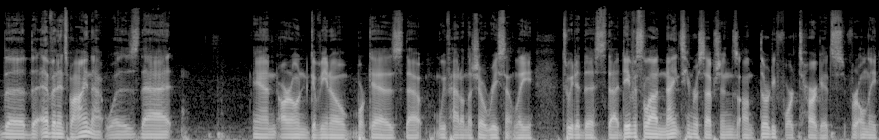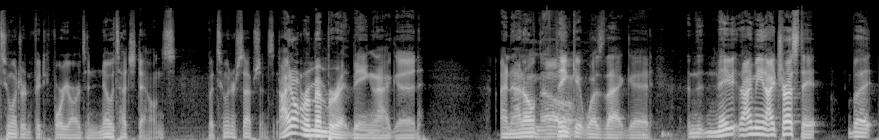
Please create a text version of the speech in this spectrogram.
the the evidence behind that was that, and our own Gavino Borquez that we've had on the show recently tweeted this that Davis allowed 19 receptions on 34 targets for only 254 yards and no touchdowns, but two interceptions. I don't remember it being that good, and I don't No. think it was that good. And maybe I mean I trust it, but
